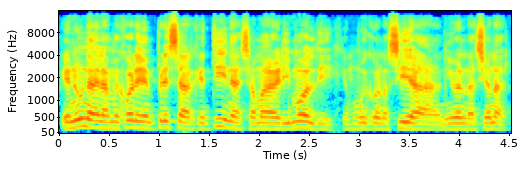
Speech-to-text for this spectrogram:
en una de las mejores empresas argentinas llamada Grimoldi, que es muy conocida a nivel nacional.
